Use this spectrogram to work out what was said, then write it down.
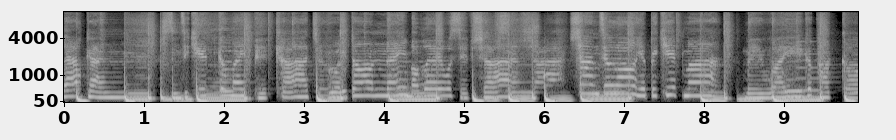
แล้วกัน สิ่งที่คิดก็ไม่ผิดคาดจะรวยตอนไหนบอกเลยว่าสิบชาติฉันจะรออย่าไปคิดมากไม่ไหวก็พักก่อน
